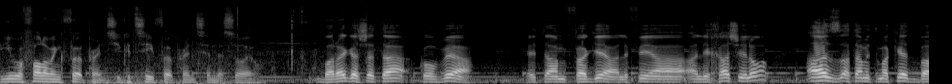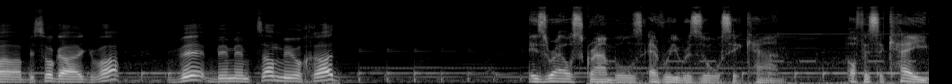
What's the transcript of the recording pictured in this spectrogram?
You were following footprints. You could see footprints in the soil. ברגע שאתה קובע את המפגע לפי ההליכה שלו, אז אתה מתמקד בסוג העקבה ובממצא מיוחד Israel scrambles every resource it can. Officer K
